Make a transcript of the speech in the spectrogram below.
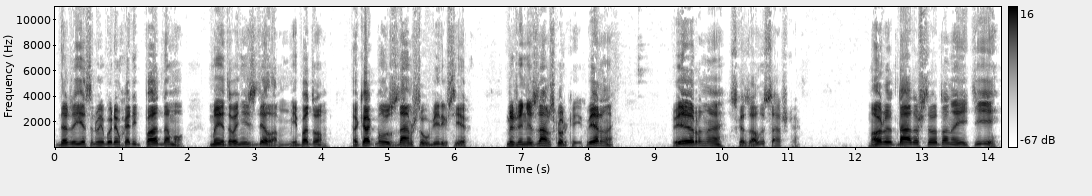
Даже если мы будем ходить по одному, мы этого не сделаем. И потом, а как мы узнаем, что убили всех? Мы же не знаем, сколько их, верно? — Верно, — сказал и Сашка. — Может, надо что-то найти?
